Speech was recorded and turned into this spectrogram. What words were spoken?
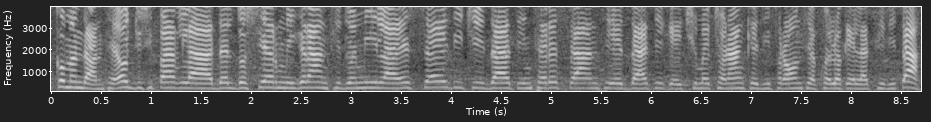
Comandante, oggi si parla del dossier migranti 2016, dati interessanti e dati che ci mettono anche di fronte a quello che è l'attività,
